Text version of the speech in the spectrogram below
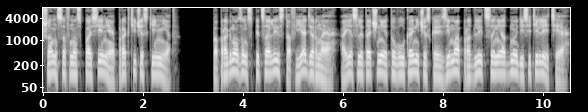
Шансов на спасение практически нет. По прогнозам специалистов, ядерная, а если точнее, то вулканическая зима продлится не одно десятилетие.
